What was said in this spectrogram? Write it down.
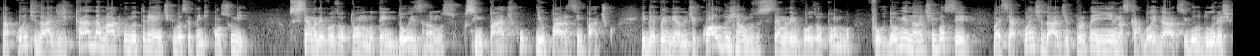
na quantidade de cada macronutriente que você tem que consumir. O sistema nervoso autônomo tem dois ramos, o simpático e o parasimpático. E dependendo de qual dos ramos do sistema nervoso autônomo for dominante em você, vai ser a quantidade de proteínas, carboidratos e gorduras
